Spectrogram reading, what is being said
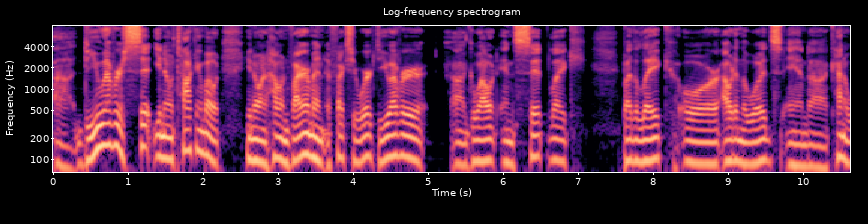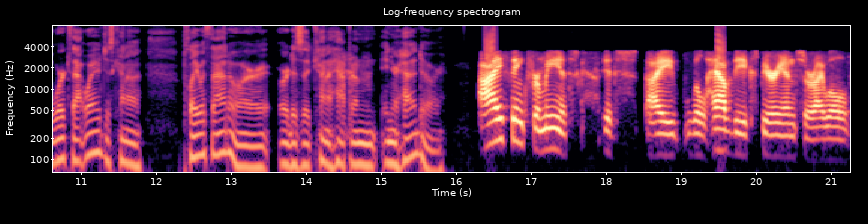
uh, do you ever sit, you know, talking about, you know, how environment affects your work? Do you ever uh, go out and sit like by the lake or out in the woods and uh, kind of work that way? Just kind of play with that, or or does it kind of happen in your head? Or I think for me, it's it's I will have the experience, or I will,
